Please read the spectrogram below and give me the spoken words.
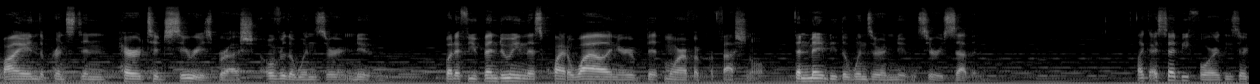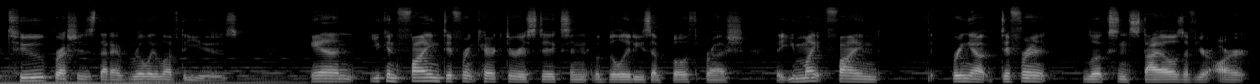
buying the Princeton Heritage Series brush over the Winsor & Newton. But if you've been doing this quite a while and you're a bit more of a professional, then maybe the Winsor & Newton Series 7. Like I said before, these are two brushes that I really love to use, and you can find different characteristics and abilities of both brush that you might find bring out different looks and styles of your art.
